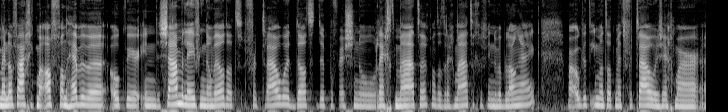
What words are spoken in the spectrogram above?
maar dan vraag ik me af van hebben we ook weer in de samenleving dan wel dat vertrouwen dat de professional rechtmatig, want dat rechtmatige vinden we belangrijk, maar ook dat iemand dat met vertrouwen zeg maar eh,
